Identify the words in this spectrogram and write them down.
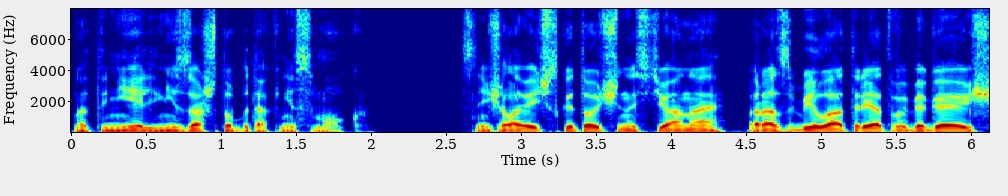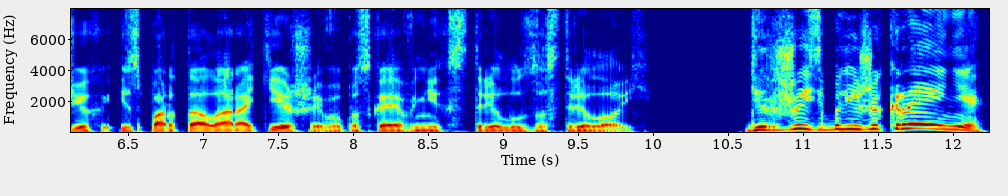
Натаниэль ни за что бы так не смог. С нечеловеческой точностью она разбила отряд выбегающих из портала Аракеши, выпуская в них стрелу за стрелой. «Держись ближе к Рейне!»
